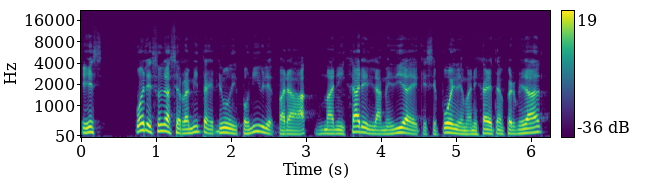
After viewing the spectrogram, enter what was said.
es cuáles son las herramientas que tenemos disponibles para manejar en la medida de que se puede manejar esta enfermedad,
